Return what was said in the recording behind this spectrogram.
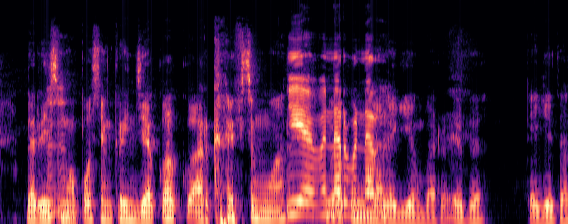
Dari semua post yang cringe aku aku archive semua. Iya, Baru benar, benar. lagi yang baru itu. Kayak gitu.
